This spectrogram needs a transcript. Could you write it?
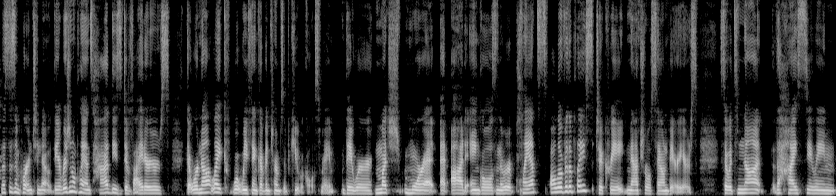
This is important to note. The original plans had these dividers that were not like what we think of in terms of cubicles, right? They were much more at, at odd angles and there were plants all over the place to create natural sound barriers. So it's not the high ceiling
